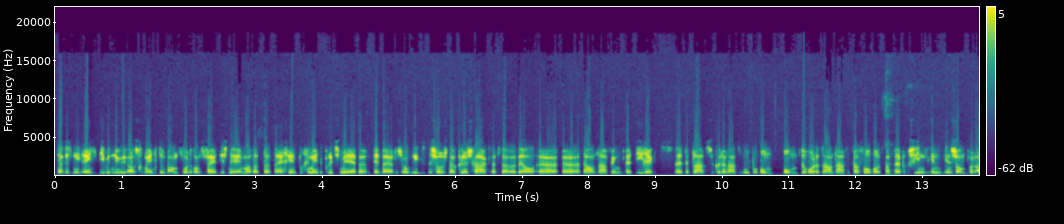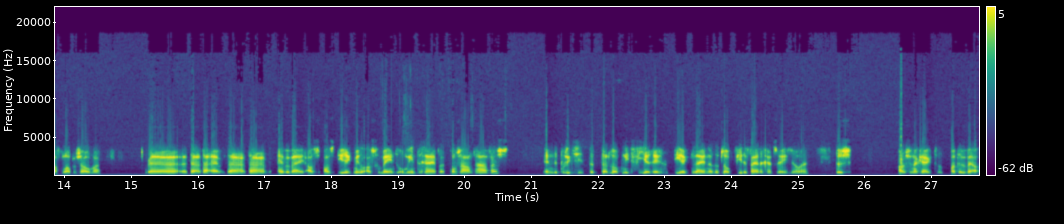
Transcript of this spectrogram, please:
dat is niet eentje die we nu als gemeente kunnen beantwoorden. Want het feit is nu eenmaal dat, dat wij geen gemeentepolitie meer hebben. En wij dus ook niet zo snel kunnen schakelen. Terwijl we wel uh, uh, de handhaving uh, direct ter plaatse kunnen laten roepen om, om de orde te handhaven. Bijvoorbeeld wat we hebben gezien in, in Zandvoort afgelopen zomer. eh, daar, daar, daar, daar hebben wij als, als direct middel als gemeente om in te grijpen onze handhavers. En de politie, dat, loopt niet via re- directe lijnen, dat loopt via de veiligheidsregio. Hè? Dus als je naar kijkt, wat hebben wij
